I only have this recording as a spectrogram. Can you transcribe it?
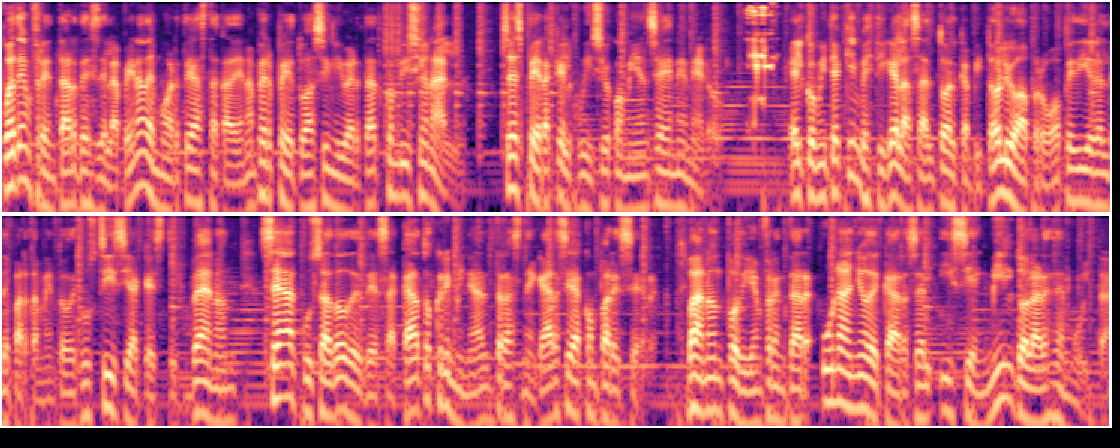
puede enfrentar desde la pena de muerte hasta cadena perpetua sin libertad condicional. Se espera que el juicio comience en enero. El comité que investiga el asalto al Capitolio aprobó pedir al Departamento de Justicia que Steve Bannon sea acusado de desacato criminal tras negarse a comparecer. Bannon podía enfrentar un año de cárcel y 100 mil dólares de multa.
